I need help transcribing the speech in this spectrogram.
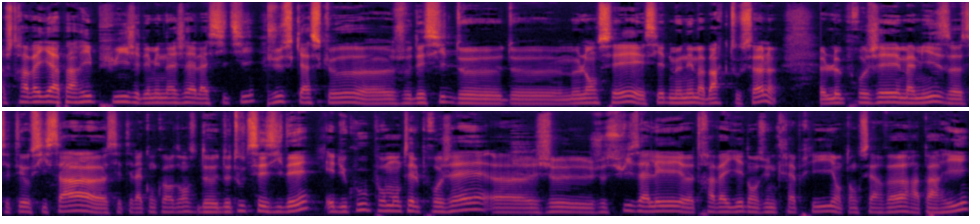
Je travaillais à Paris, puis j'ai déménagé à la City jusqu'à ce que je décide de, de me lancer et essayer de mener ma barque tout seul. Le projet Mamise, c'était aussi ça, c'était la concordance de, de, toutes ces idées. Et du coup, pour monter le projet, je, je suis allé travailler dans une crêperie en tant que serveur à Paris.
